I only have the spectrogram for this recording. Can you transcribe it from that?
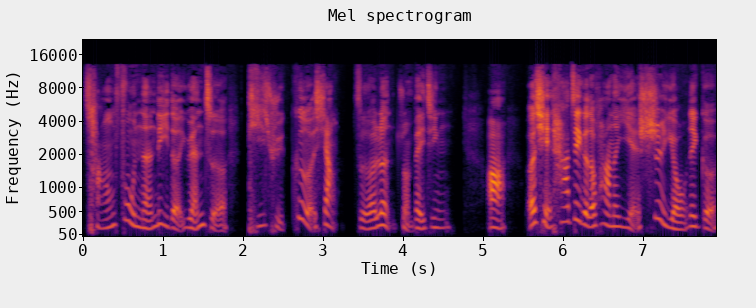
偿付能力的原则，提取各项责任准备金，啊，而且它这个的话呢，也是由那个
